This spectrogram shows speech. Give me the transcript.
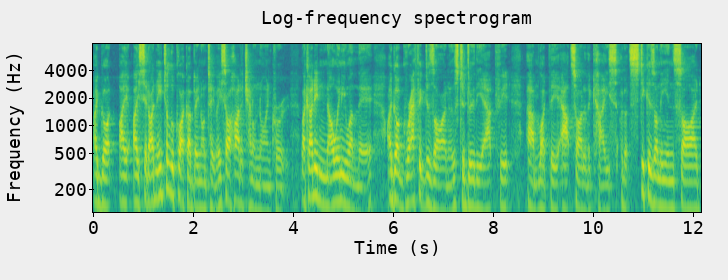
I got, I, I said, I need to look like I've been on TV, so I hired a Channel 9 crew. Like I didn't know anyone there. I got graphic designers to do the outfit, um, like the outside of the case. I got stickers on the inside.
